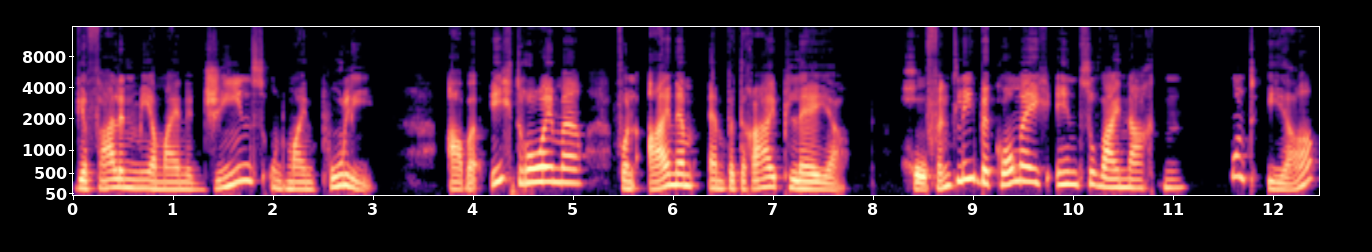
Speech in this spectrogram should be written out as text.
gefallen mir meine Jeans und mein Pulli. Aber ich träume von einem MP3-Player. Hoffentlich bekomme ich ihn zu Weihnachten. Und ihr?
